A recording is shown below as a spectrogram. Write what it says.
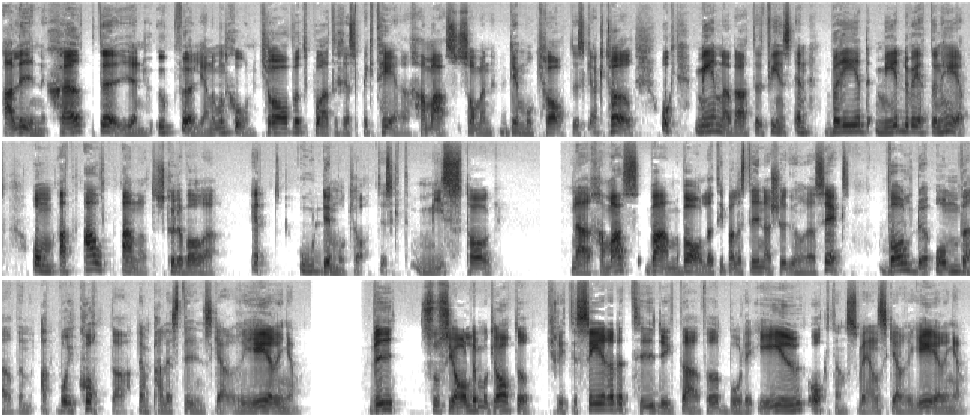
Alin skärpte i en uppföljande motion kravet på att respektera Hamas som en demokratisk aktör och menade att det finns en bred medvetenhet om att allt annat skulle vara ett odemokratiskt misstag. När Hamas vann valet i Palestina 2006 valde omvärlden att bojkotta den palestinska regeringen. Vi socialdemokrater kritiserade tidigt därför både EU och den svenska regeringen.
